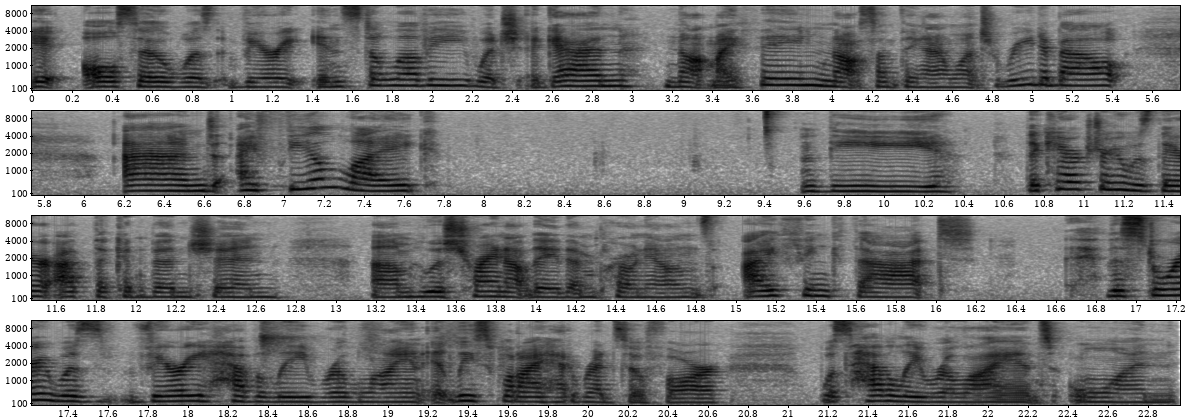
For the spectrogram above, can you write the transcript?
It also was very insta-lovey, which again, not my thing, not something I want to read about. And I feel like the the character who was there at the convention um, who was trying out they them pronouns I think that the story was very heavily reliant at least what I had read so far was heavily reliant on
